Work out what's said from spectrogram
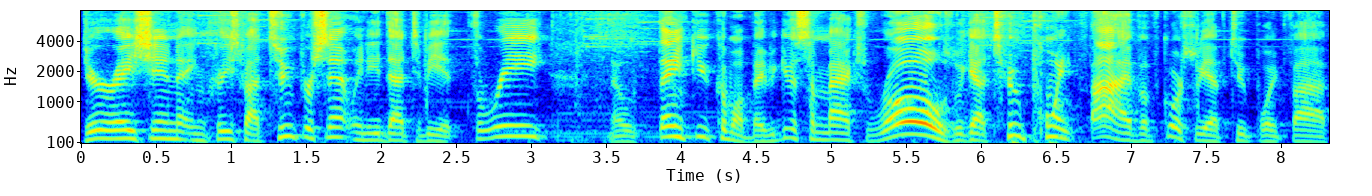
Duration increased by 2%. We need that to be at 3. No, thank you. Come on, baby. Give us some max rolls. We got 2.5. Of course, we have 2.5.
